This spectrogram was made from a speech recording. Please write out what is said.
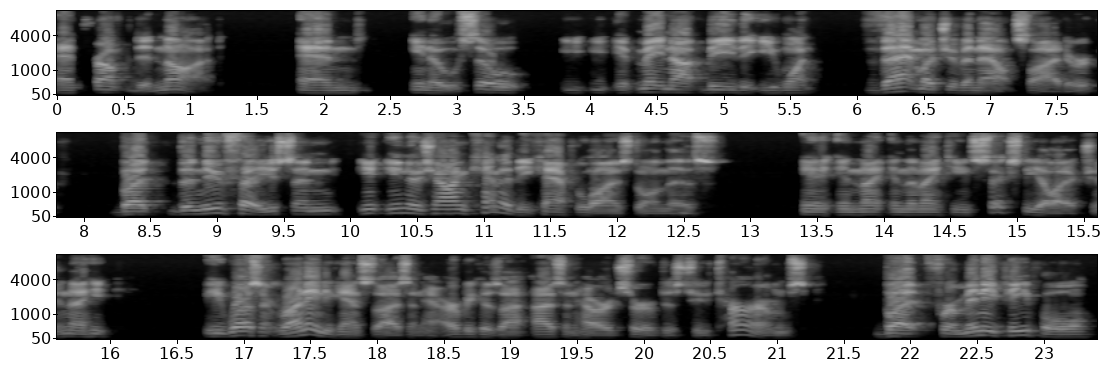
and Trump did not. And you know, so it may not be that you want that much of an outsider, but the new face, and you, know, John Kennedy capitalized on this in in, in the 1960 election. Now he he wasn't running against Eisenhower because Eisenhower had served his two terms, but for many people,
